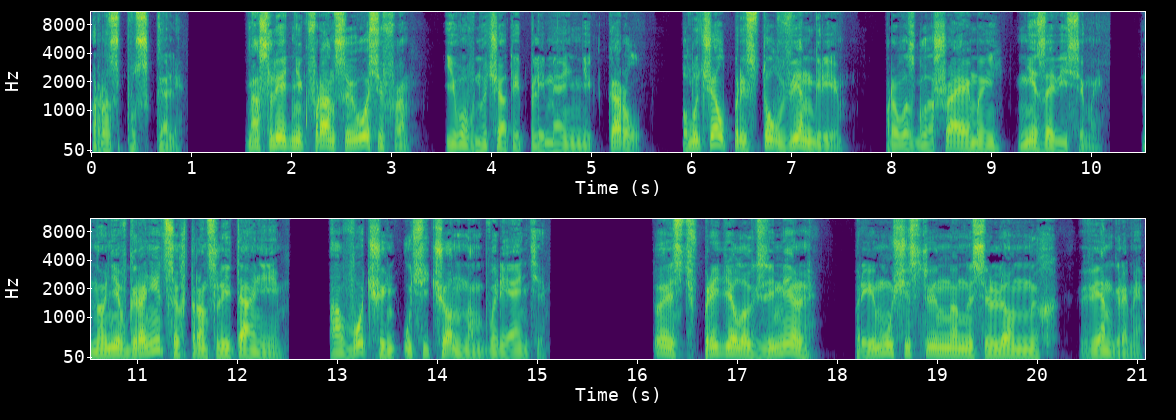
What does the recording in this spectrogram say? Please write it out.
распускали. Наследник Франца Иосифа, его внучатый племянник Карл, получал престол Венгрии, провозглашаемый независимый. Но не в границах Транслитании, а в очень усеченном варианте. То есть в пределах земель, преимущественно населенных венграми.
